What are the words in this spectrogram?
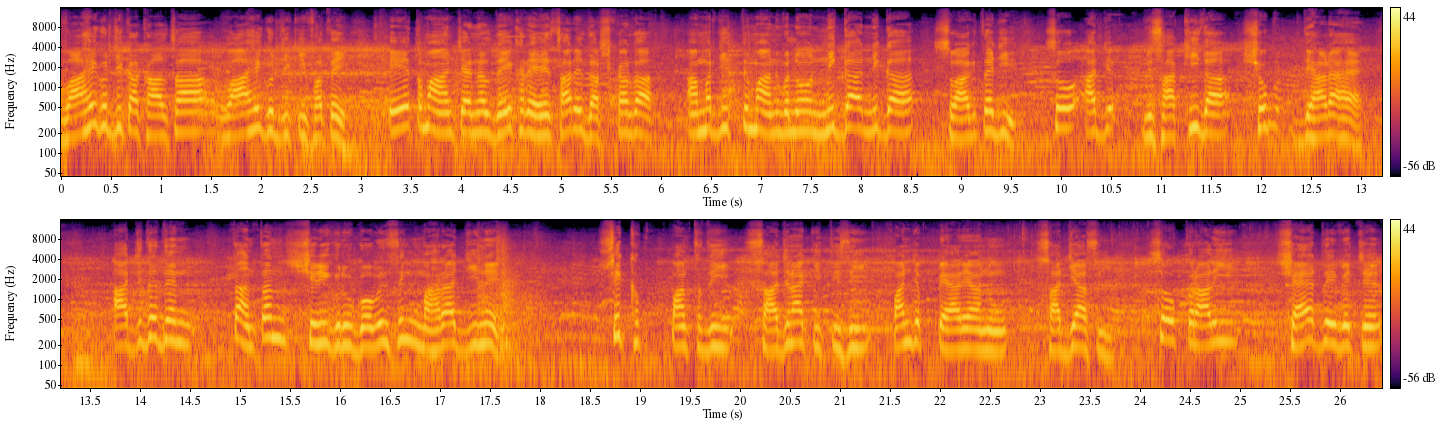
ਵਾਹਿਗੁਰੂ ਜੀ ਕਾ ਖਾਲਸਾ, ਵਾਹਿਗੁਰੂ ਜੀ ਕੀ ਫਤਿਹ। ਇਹ ਧਮਾਨ ਚੈਨਲ ਦੇਖ ਰਹੇ ਸਾਰੇ ਦਰਸ਼ਕਾਂ ਦਾ ਅਮਰਜੀਤ ਧਮਾਨ ਵੱਲੋਂ ਨਿੱਘਾ ਨਿੱਘਾ ਸਵਾਗਤ ਹੈ ਜੀ। ਸੋ ਅੱਜ ਵਿਸਾਖੀ ਦਾ ਸ਼ੁਭ ਦਿਹਾੜਾ ਹੈ। ਅੱਜ ਦੇ ਦਿਨ ਧੰਨ ਧੰਨ ਸ੍ਰੀ ਗੁਰੂ ਗੋਬਿੰਦ ਸਿੰਘ ਮਹਾਰਾਜ ਜੀ ਨੇ ਸਿੱਖ ਪੰਥ ਦੀ ਸਾਜਨਾ ਕੀਤੀ ਸੀ, ਪੰਜ ਪਿਆਰਿਆਂ ਨੂੰ ਸਾਜਿਆ ਸੀ। ਸੋ ਕੁਰਾਲੀ ਸ਼ਹਿਰ ਦੇ ਵਿੱਚ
